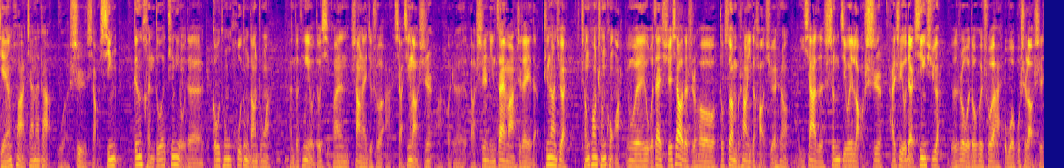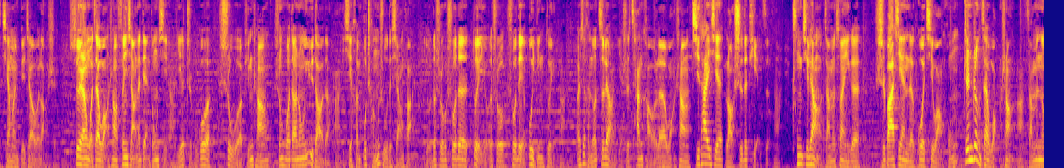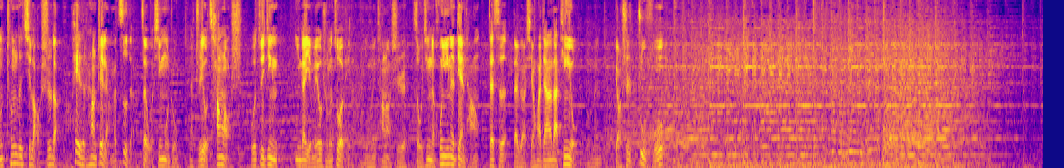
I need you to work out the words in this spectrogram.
闲话加拿大，我是小星。跟很多听友的沟通互动当中啊，很多听友都喜欢上来就说啊，小星老师啊，或者老师您在吗之类的，听上去啊。诚惶诚恐啊，因为我在学校的时候都算不上一个好学生，一下子升级为老师，还是有点心虚啊。有的时候我都会说啊，我不是老师，千万别叫我老师。虽然我在网上分享了点东西啊，也只不过是我平常生活当中遇到的啊一些很不成熟的想法，有的时候说的对，有的时候说的也不一定对啊。而且很多资料也是参考了网上其他一些老师的帖子啊。充其量，咱们算一个十八线的过气网红。真正在网上啊，咱们能称得起老师的啊，配得上这两个字的，在我心目中，那只有苍老师。不过最近应该也没有什么作品了，因为苍老师走进了婚姻的殿堂。在此，代表闲话加拿大听友，我们表示祝福。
